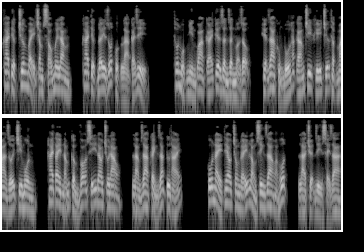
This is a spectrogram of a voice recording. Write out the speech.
khai tiệc chương bảy trăm sáu mươi lăm, khai tiệc đây rốt cuộc là cái gì? Thôn mục nhìn qua cái kia dần dần mở rộng, hiện ra khủng bố hắc ám chi khí chữa thập ma giới chi môn, hai tay nắm cầm võ sĩ đao trôi đao, làm ra cảnh giác tư thái. Cô này theo trong đấy lòng sinh ra hoảng hốt, là chuyện gì xảy ra?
